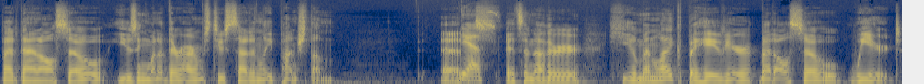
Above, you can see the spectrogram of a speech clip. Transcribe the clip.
but then also using one of their arms to suddenly punch them. And yes. It's another human like behavior, but also weird.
